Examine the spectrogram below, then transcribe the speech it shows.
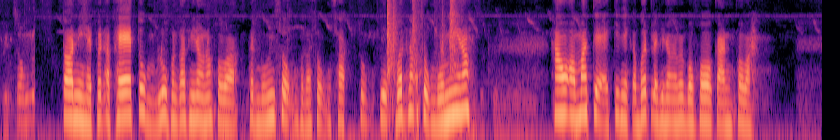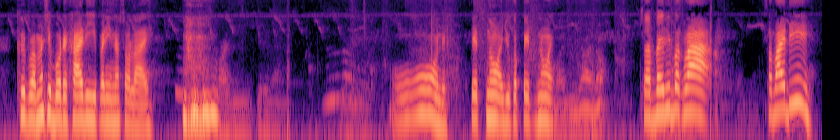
เป็นส้มด้วยตอนนี้ให้เพิ่นเอาแพรตุ่มลูกเพิ่นก่อนพี่น้องเนาะเพราะว่าเพิ่นบ่มีส่งเพิ่นเอาส่งสักส่งเปียกเบิดเนาะส่งบ่มีเนาะเฮาเอามาแจกกินอย่างกับเบิดเลยพี่น้องมันบ่พอกันเพราะว่าคือว่ามันสิบ่ได้ขายดีปานนี้เนาะสไลด์สบายดีจะได้ไงโอ้นี่เป็ดน้อยอยู่กับเป็ดน้อย สบายดีง่ายเนาะ สบายดีบักล่าสบายดีชื่อยังก็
